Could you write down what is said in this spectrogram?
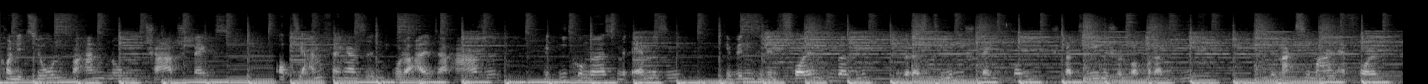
Konditionenverhandlungen, Chargebacks, ob Sie Anfänger sind oder alter Hase. Mit E-Commerce mit Amazon gewinnen Sie den vollen Überblick über das Themenspektrum, strategisch und operativ, maximalen Erfolg.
